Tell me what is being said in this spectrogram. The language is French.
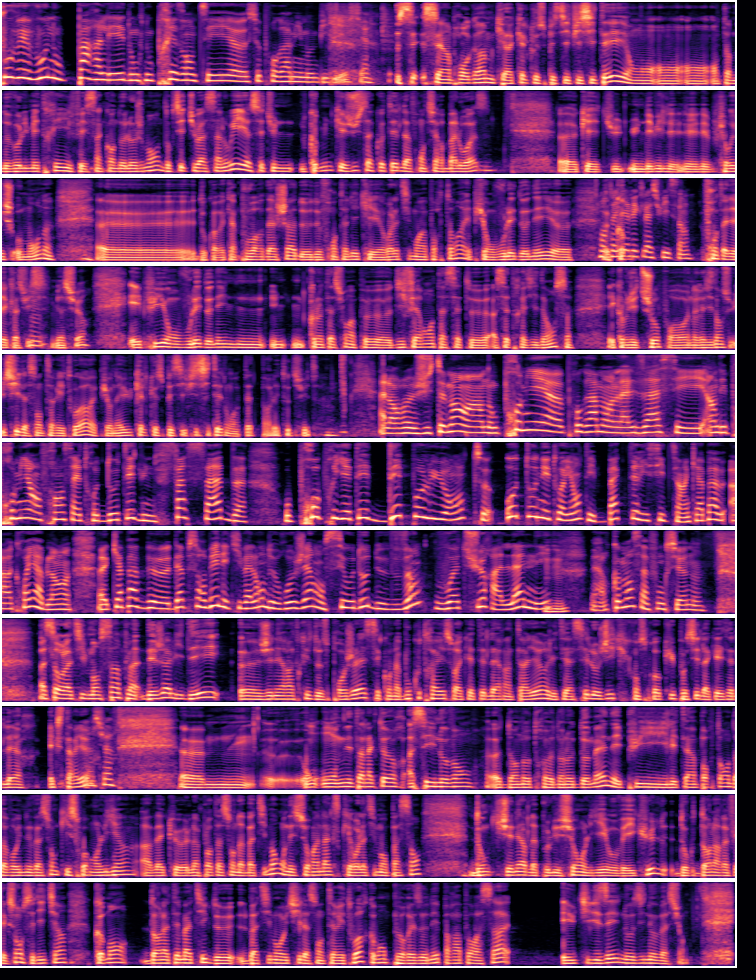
Pouvez-vous nous parler, donc nous présenter ce programme immobilier? C'est un programme qui a quelques spécificités en, en, en, termes de volumétrie. Il fait 50 de logements. Donc si tu vas à Saint-Louis, c'est une commune qui est juste à côté de la frontière baloise, qui est une des villes les, les plus riche au monde, euh, donc avec un pouvoir d'achat de, de, frontalier qui est relativement important. Et puis on voulait donner euh, frontalier avec la Suisse. Hein. Frontalier avec la Suisse, bien sûr. Et puis on voulait donner une, une, une, connotation un peu différente à cette à cette résidence. Et comme je dis toujours, pour avoir une résidence utile à son territoire. Et puis on a eu quelques spécificités dont on va peut-être parler tout de suite. Alors justement, hein, donc premier euh, programme en Alsace et un des premiers en France à être doté d'une façade aux propriétés dépolluantes, auto-nettoyantes et bactéricides. C'est incroyable. Hein. Hein, euh, capable d'absorber l'équivalent de rejet en CO2 de 20 voitures à l'année. Mhm. Mais alors comment ça fonctionne? Bah, C'est relativement simple. Hein. Déjà l'idée euh, génératrice de ce projet, c'est qu'on a beaucoup travaillé sur la qualité de l'air intérieur. Il était assez logique qu'on se préoccupe aussi de la qualité de l'air extérieur. Bien sûr. Euh, on, on, est un acteur assez innovant dans notre dans notre domaine et puis il était important d'avoir une innovation qui soit en lien avec l'implantation d'un bâtiment. On est sur un axe qui est relativement passant, donc qui génère de la pollution liée aux véhicules. Donc dans la réflexion, on s'est dit tiens comment dans la thématique de bâtiments utiles à son territoire, comment on peut raisonner par rapport à ça et utiliser nos innovations.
